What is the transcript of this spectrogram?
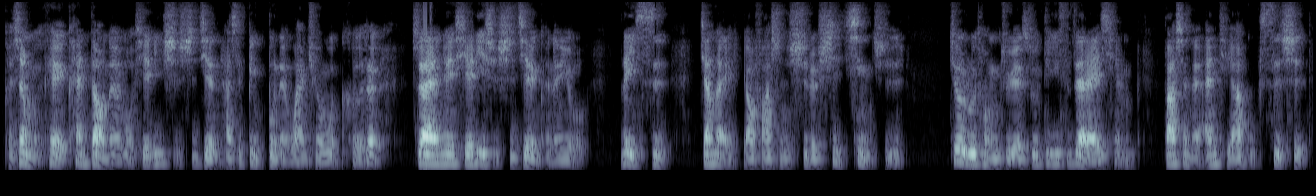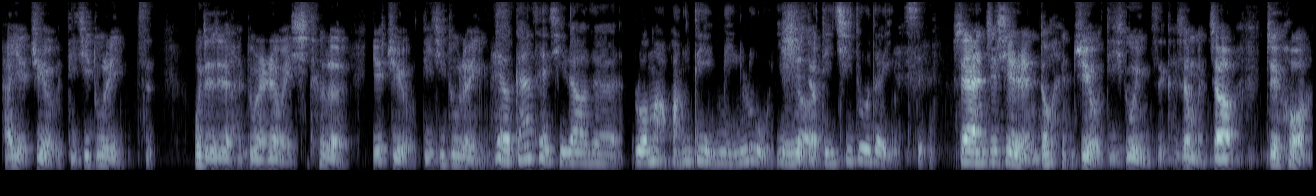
可是我们可以看到呢，某些历史事件它是并不能完全吻合的，虽然那些历史事件可能有类似。将来要发生事的性性质，就如同主耶稣第一次再来前发生的安提阿古四世，它也具有敌基督的影子；或者是很多人认为希特勒也具有敌基督的影子。还有刚才提到的罗马皇帝尼禄也有敌基督的影子。虽然这些人都很具有敌基督影子，可是我们知道最后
